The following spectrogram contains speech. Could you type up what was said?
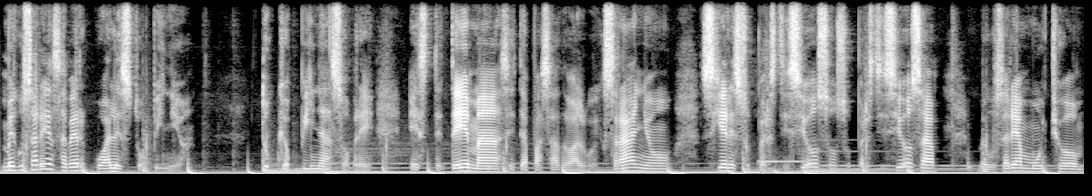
me gustaría saber cuál es tu opinión. ¿Tú qué opinas sobre este tema? Si te ha pasado algo extraño, si eres supersticioso, supersticiosa, me gustaría mucho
